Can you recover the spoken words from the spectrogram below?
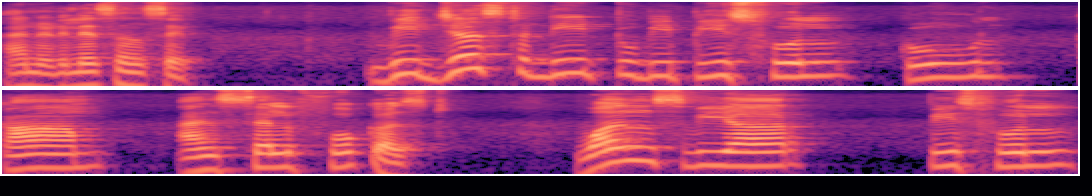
and relationship. We just need to be peaceful, cool, calm, and self focused. Once we are peaceful,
